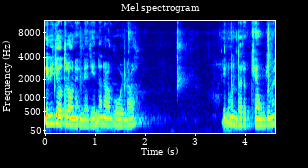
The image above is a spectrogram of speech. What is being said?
ਇਹਦੀ ਜੋਤ ਲਾਉਣੇ ਹੁੰਦੇ ਆ ਜੀ ਇਹਨਾਂ ਨਾਲ, ਗੋਲ ਨਾਲ। ਇਹਨੂੰ ਅੰਦਰ ਰੱਖਿਆ ਆਉਂਗੀ ਮੈਂ।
